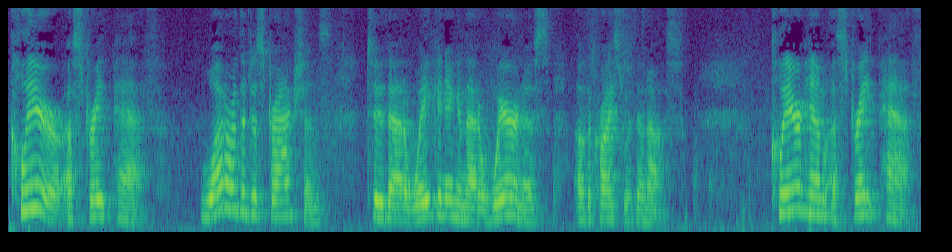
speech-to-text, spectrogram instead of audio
Clear a straight path. What are the distractions to that awakening and that awareness of the Christ within us? Clear him a straight path.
